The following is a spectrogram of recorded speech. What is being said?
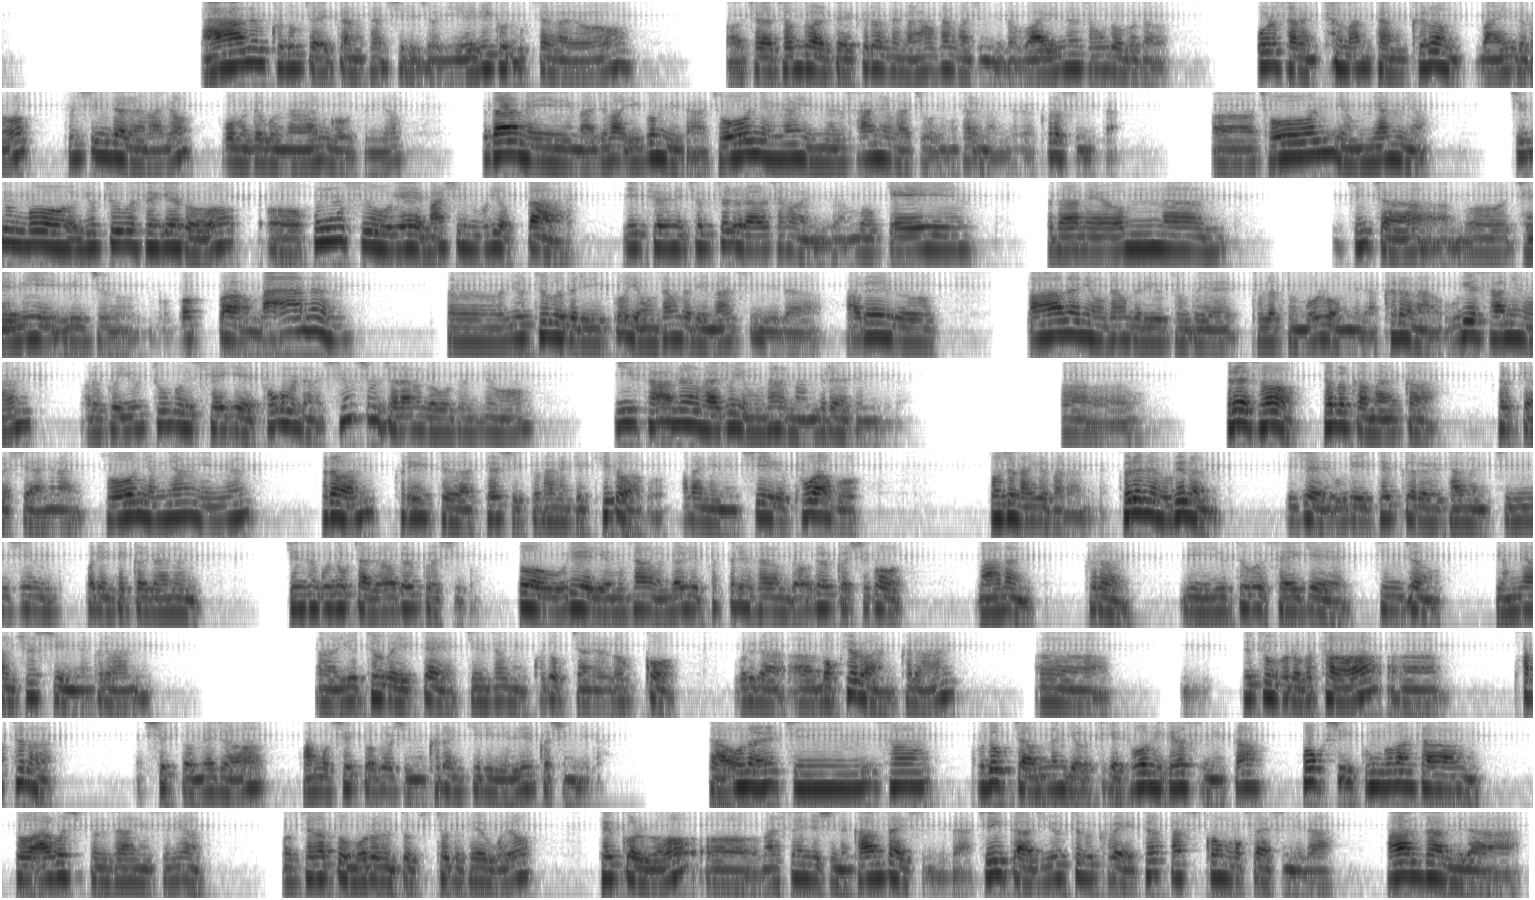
많은 구독자가 있다는 사실이죠. 예비 구독자가요. 어, 제가 전도할 때 그런 생각을 항상 가집니다. 와 있는 성도보다 올 사람이 더 많다는 그런 마인드로 불신자를 향하여 복음을 들고 나가는 거거든요. 그 다음에 마지막 이겁니다. 좋은 영향이 있는 삶을 가지고 영상을 만들어요. 그렇습니다. 어, 좋은 영향력. 지금 뭐 유튜브 세계도 어, 홍수에 마신 물이 없다. 이 표현이 적절하다고 생각합니다. 뭐 게임, 그 다음에 음란, 진짜 뭐 재미 위주, 뭐 먹방, 많은 어, 유튜버들이 있고 영상들이 많습니다. 하루에도 많은 영상들이 유튜브에 플랫폼 올라옵니다. 그러나 우리의 사명은 바로 그 유튜브 세계에 복음을 전하는 생수를 전하는 거거든요. 이 사명을 가지고 영상을 만들어야 됩니다. 어, 그래서 접을까 말까 그렇게 할게 아니라 좋은 영향이 있는 그런 크리에이터가 될 수 있도록 하나님께 기도하고 하나님의 지혜를 구하고 도전하길 바랍니다. 그러면 우리는 이제 우리 댓글을 다는 진심 어린 댓글 다는 진성 구독자를 얻을 것이고 또 우리의 영상을 널리 퍼뜨린 사람도 얻을 것이고 많은 그런 이 유튜브 세계에 진정 영향을 줄 수 있는 그런 어, 유튜브일 때 진성 구독자를 얻고 우리가 어, 목표로 한 그런 어, 유튜브로부터 어, 파트너십도 맺어 광고 수익도 얻을 수 있는 그런 길이 열릴 것입니다. 자, 오늘 진성 구독자 얻는 게 어떻게 도움이 되었습니까? 혹시 궁금한 사항, 또 알고 싶은 사항이 있으면 어, 제가 또 모르면 또 저도 배우고요. 댓글로 어, 말씀해 주시면 감사하겠습니다. 지금까지 유튜브 크리에이터 박스콩 목사였습니다. 감사합니다.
